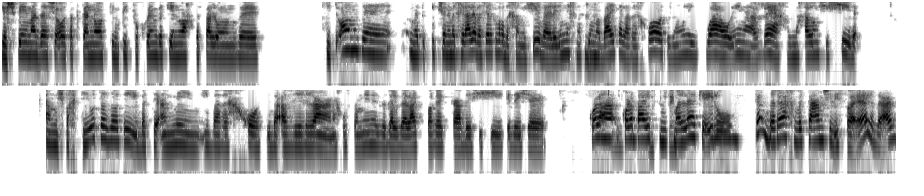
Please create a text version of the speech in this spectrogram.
ויושבים עד השעות הקטנות עם פיצוחים וקינוח בסלון, ופתאום זה, כשאני מתחילה לבשל כבר בחמישי והילדים נכנסים mm-hmm. הביתה לריחות, אז אמרו לי, וואו, הנה הריח, ומחר יום שישי, המשפחתיות הזאת היא בטעמים, היא בריחות, היא באווירה, אנחנו שמים איזה גלגלצ ברקע בשישי כדי שכל ה, הבית מתמלא כאילו, כן, בריח וטעם של ישראל, ואז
